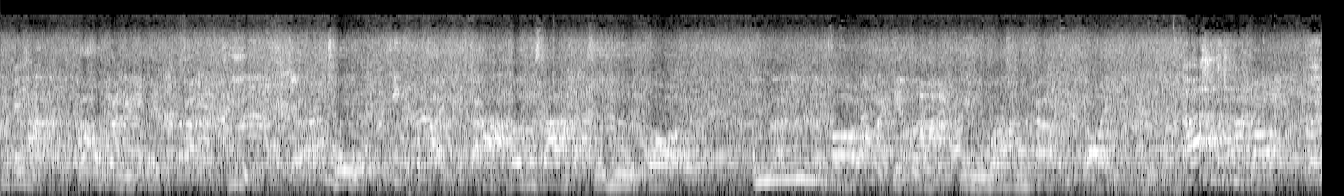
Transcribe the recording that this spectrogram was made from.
ใช่ไหมคะ แล้วโครงการนี้ก็เป็นโครงการที่จะช่วยเหลือผู้ประสบภัยนะคะค่ะ เท่าที่ทราบเนี่ยเสื้อยืดก็แล้วก็หมายถึงว่าไม่รู้ว่าช่วงเก้าหรือร้อยหรือยังไงนะแล้วก็เอ่อ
